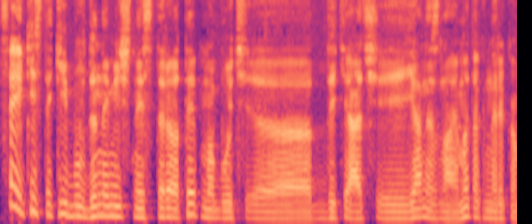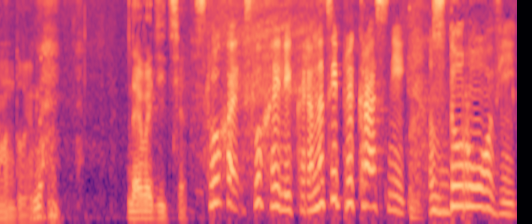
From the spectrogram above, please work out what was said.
Це якийсь такий був динамічний стереотип, мабуть, е, дитячий. Я не знаю. Ми так не рекомендуємо. Не ведіться. Слухай, слухай, лікаря, на цій прекрасній, здоровій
